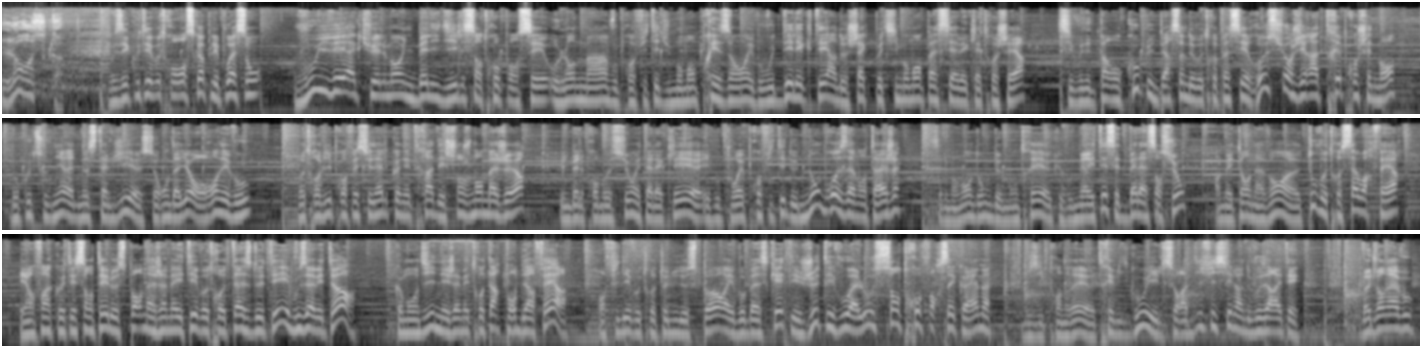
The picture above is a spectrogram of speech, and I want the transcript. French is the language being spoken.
L'horoscope. Vous écoutez votre horoscope les poissons Vous vivez actuellement une belle idylle sans trop penser au lendemain, vous profitez du moment présent et vous vous délectez hein, de chaque petit moment passé avec l'être cher. Si vous n'êtes pas en couple, une personne de votre passé ressurgira très prochainement. Beaucoup de souvenirs et de nostalgie euh, seront d'ailleurs au rendez-vous. Votre vie professionnelle connaîtra des changements majeurs. Une belle promotion est à la clé euh, et vous pourrez profiter de nombreux avantages. C'est le moment donc de montrer euh, que vous méritez cette belle ascension en mettant en avant tout votre savoir-faire. Et enfin, côté santé, le sport n'a jamais été votre tasse de thé et vous avez tort. Comme on dit, il n'est jamais trop tard pour bien faire. Enfilez votre tenue de sport et vos baskets et jetez-vous à l'eau sans trop forcer quand même. Vous y prendrez euh, très vite goût et il sera difficile hein, de vous arrêter. Bonne journée à vous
